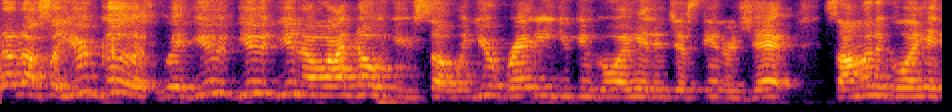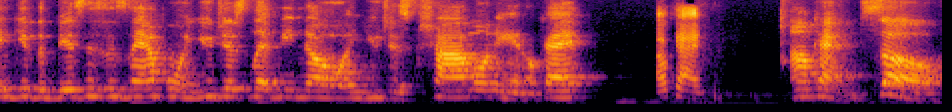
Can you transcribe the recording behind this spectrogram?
no, no. So you're good. But you, you, you know, I know you. So when you're ready, you can go ahead and just interject. So I'm going to go ahead and give the business example, and you just let me know, and you just chime on in. Okay. Okay. Okay. So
